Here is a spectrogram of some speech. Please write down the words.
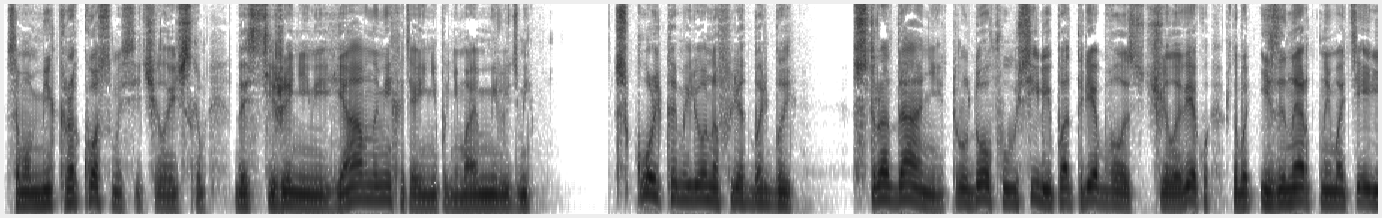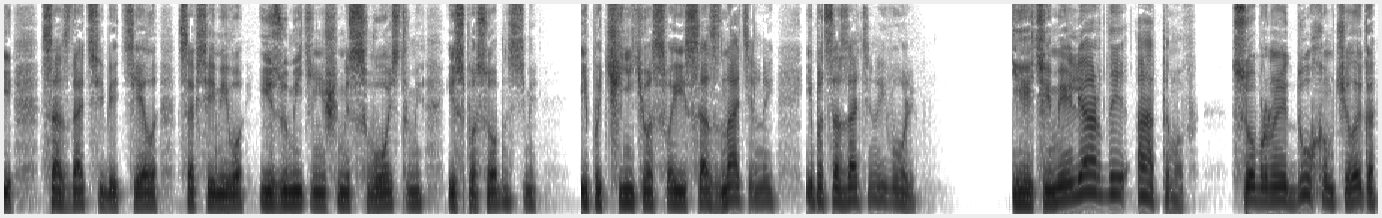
в самом микрокосмосе человеческом достижениями явными, хотя и непонимаемыми людьми. Сколько миллионов лет борьбы, страданий, трудов и усилий потребовалось человеку, чтобы из инертной материи создать себе тело со всеми его изумительнейшими свойствами и способностями и подчинить его своей сознательной и подсознательной воле. И эти миллиарды атомов, собранные духом человека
